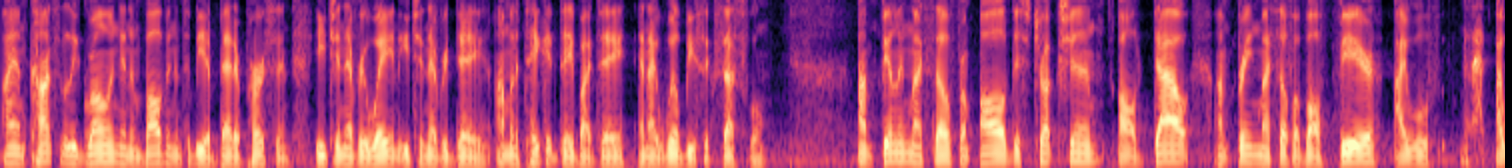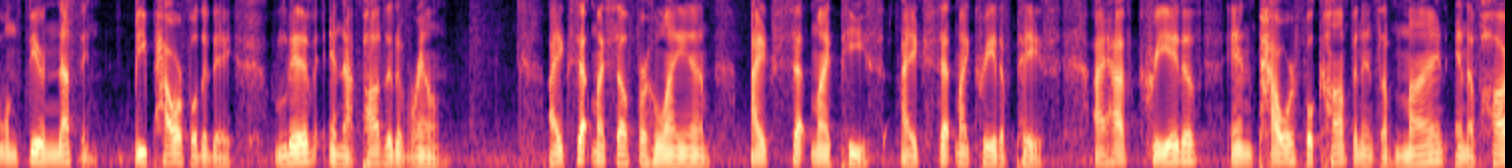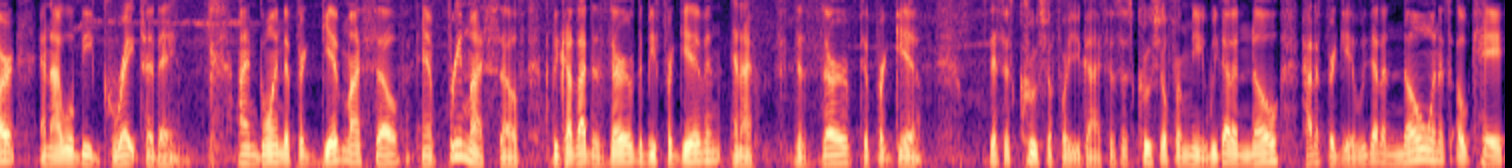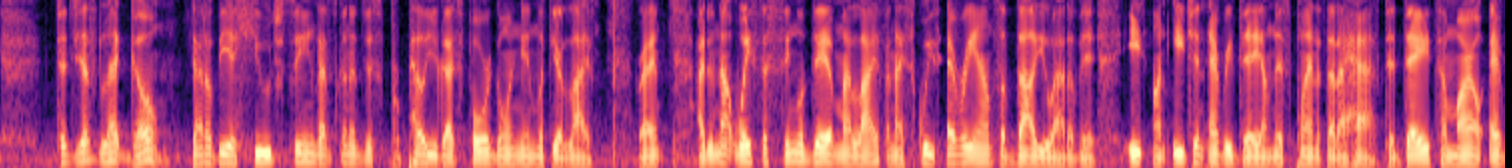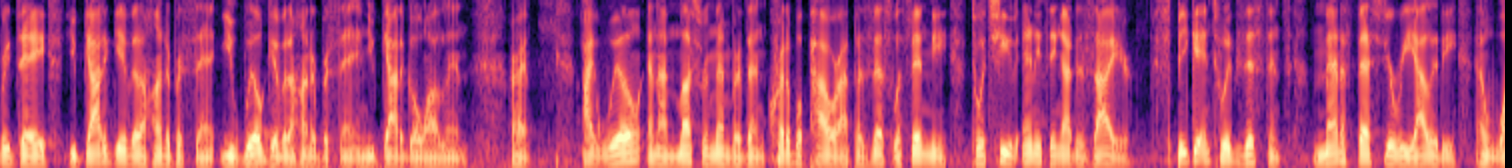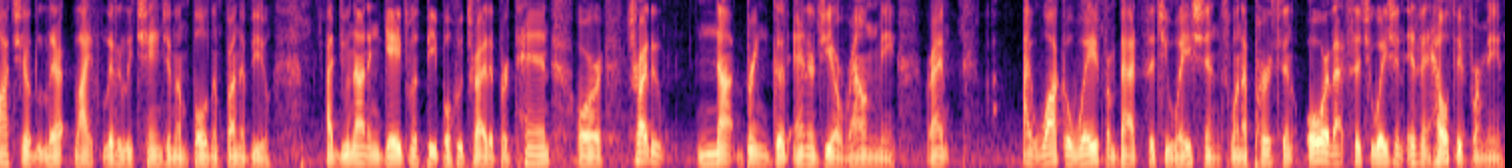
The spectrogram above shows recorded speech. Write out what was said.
I am constantly growing and evolving to be a better person each and every way and each and every day. I'm going to take it day by day and I will be successful. I'm feeling myself from all destruction, all doubt. I'm freeing myself of all fear. I will I will fear nothing. Be powerful today. Live in that positive realm. I accept myself for who I am. I accept my peace. I accept my creative pace. I have creative and powerful confidence of mind and of heart, and I will be great today. I'm going to forgive myself and free myself because I deserve to be forgiven and I f- deserve to forgive. This is crucial for you guys. This is crucial for me. We got to know how to forgive. We got to know when it's okay to just let go that'll be a huge thing that's going to just propel you guys forward going in with your life right? I do not waste a single day of my life and I squeeze every ounce of value out of it each, on each and every day on this planet that I have. Today, tomorrow, every day, you got to give it 100%. You will give it 100% and you got to go all in, right? I will and I must remember the incredible power I possess within me to achieve anything I desire. Speak it into existence, manifest your reality, and watch your li- life literally change and unfold in front of you. I do not engage with people who try to pretend or try to not bring good energy around me, right? I walk away from bad situations when a person or that situation isn't healthy for me.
